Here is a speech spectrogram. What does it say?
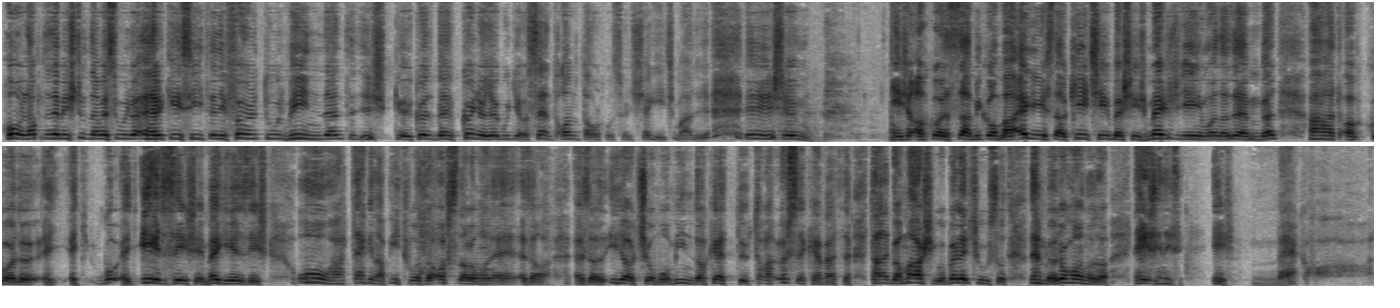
holnap nem is tudnám ezt újra elkészíteni, föltúr mindent, és közben könyörög ugye a Szent Antalhoz, hogy segíts már, ugye, és és akkor aztán, mikor már egész a kétségbeesés mesdjén van az ember, hát akkor egy, egy, egy érzés, egy megérzés, ó, hát tegnap itt volt az asztalomon e, ez, a, ez az iratcsomó, mind a kettő, talán összekeverte, talán ebbe a másikba belecsúszott, az ember rohan oda, nézi, nézi, és megvan.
